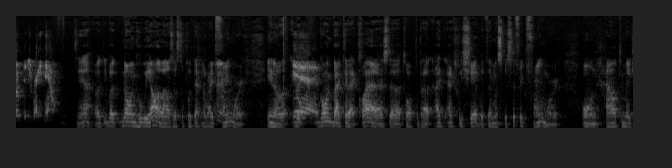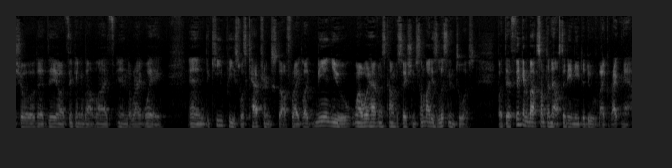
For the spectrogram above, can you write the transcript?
purpose right now. Yeah, but knowing who we are allows us to put that in the right mm. framework. You know, yeah. going back to that class that I talked about, I actually shared with them a specific framework on how to make sure that they are thinking about life in the right way and the key piece was capturing stuff, right? Like me and you, while we're having this conversation, somebody's listening to us, but they're thinking about something else that they need to do, like right now.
